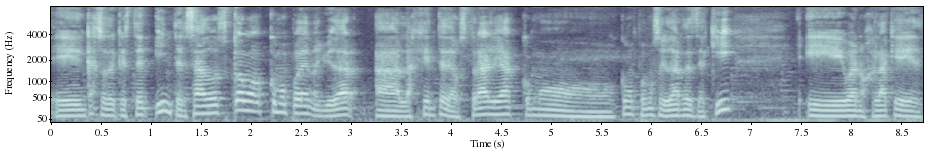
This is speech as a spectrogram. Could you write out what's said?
eh, en caso de que estén interesados, cómo, cómo pueden ayudar a la gente de Australia, cómo, cómo podemos ayudar desde aquí. Y bueno, ojalá que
